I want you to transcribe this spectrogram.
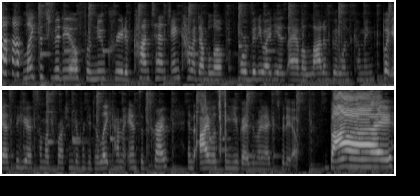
like this video for new creative content and comment down below more video ideas. I have a lot of good ones coming. But yes, thank you guys so much for watching. Don't forget to like, comment, and subscribe. And I will see you guys in my next video. Bye!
